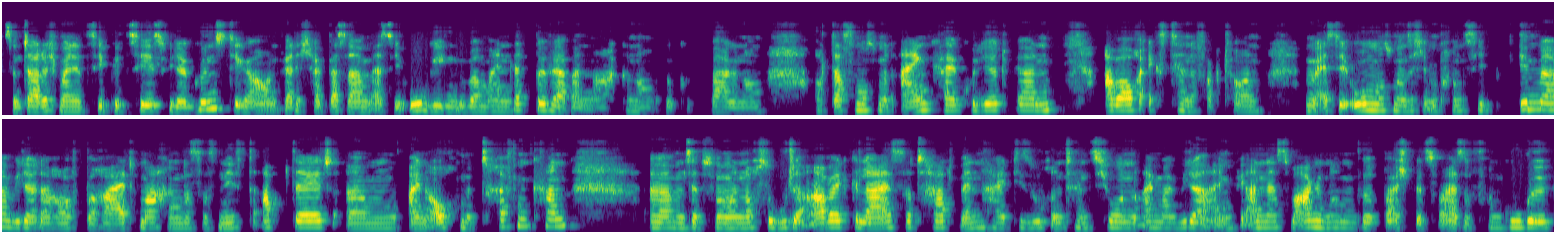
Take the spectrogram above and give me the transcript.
sind dadurch meine CPCs wieder günstiger und werde ich halt besser im SEO gegenüber meinen Wettbewerbern wahrgenommen. Auch das muss mit einkalkuliert werden, aber auch externe Faktoren. Im SEO muss man sich im Prinzip immer wieder darauf bereit machen, dass das nächste Update ähm, einen auch mit treffen kann. Ähm, selbst wenn man noch so gute Arbeit geleistet hat, wenn halt die Suchintention einmal wieder irgendwie anders wahrgenommen wird, beispielsweise von Google,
